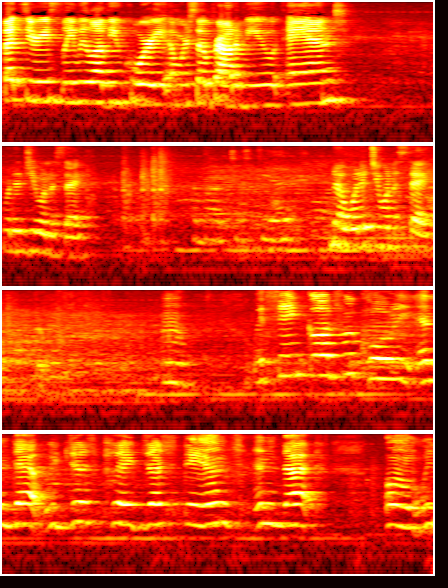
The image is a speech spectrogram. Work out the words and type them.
But seriously, we love you, Cory, and we're so proud of you. And what did you want to say? About Just No, what did you want to say? Um, we thank God for Cory and that we just play Just Dance and that um, we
